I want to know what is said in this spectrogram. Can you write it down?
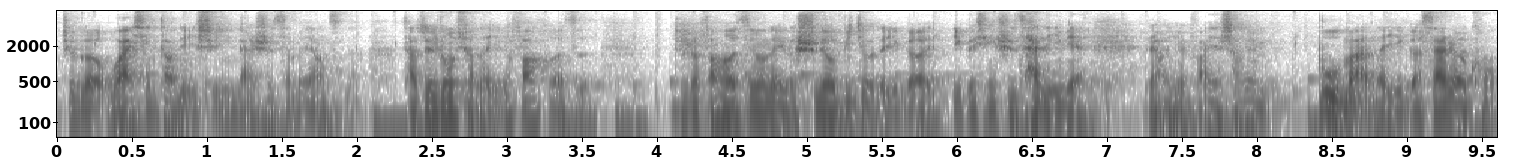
这个外形到底是应该是怎么样子的。他最终选了一个方盒子，这个方盒子用的一个十六比九的一个一个形式在里面，然后你会发现上面布满了一个散热孔。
